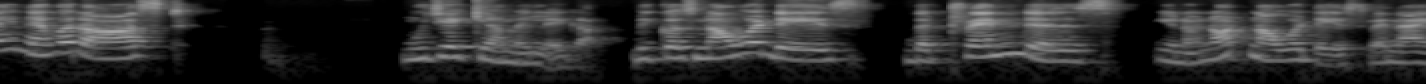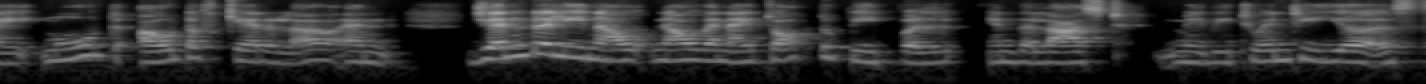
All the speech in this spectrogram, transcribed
I never asked, Mujhe kya milega? Because nowadays, the trend is, you know, not nowadays, when I moved out of Kerala and generally now, now when I talk to people in the last maybe 20 years,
